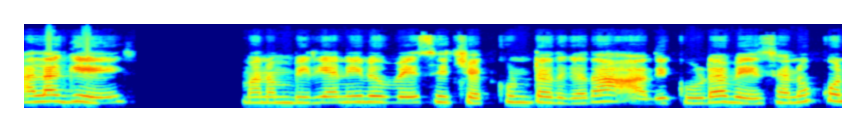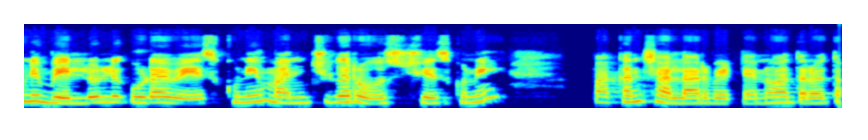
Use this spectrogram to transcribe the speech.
అలాగే మనం బిర్యానీలో వేసే చెక్కు ఉంటుంది కదా అది కూడా వేసాను కొన్ని వెల్లుల్లి కూడా వేసుకుని మంచిగా రోస్ట్ చేసుకుని పక్కన చల్లారబెట్టాను. ఆ తర్వాత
